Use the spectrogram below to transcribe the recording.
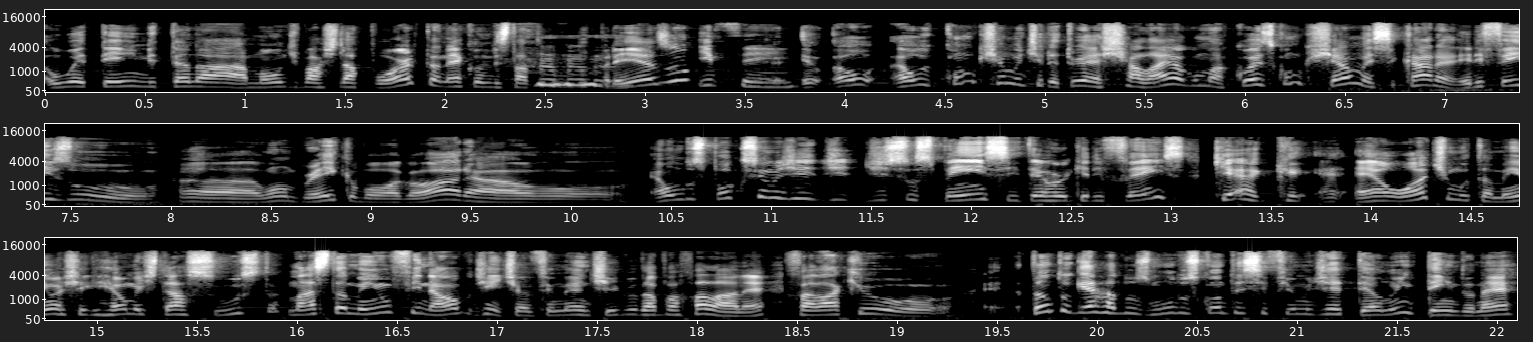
O ET imitando a mão debaixo da porta, né? Quando está todo mundo preso. E Sim. é é como que chama o diretor? É Shalai alguma coisa? Como que chama esse cara? Ele fez o o Unbreakable agora. o- É um dos poucos filmes de, de, de suspense e terror que ele fez, que é, que é- é ótimo também. Eu achei que realmente dá assusta. Mas também o final, gente, é um filme antigo, dá pra falar, né? Falar que o. Tanto Guerra dos Mundos quanto esse filme de ET, eu não entendo, né?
